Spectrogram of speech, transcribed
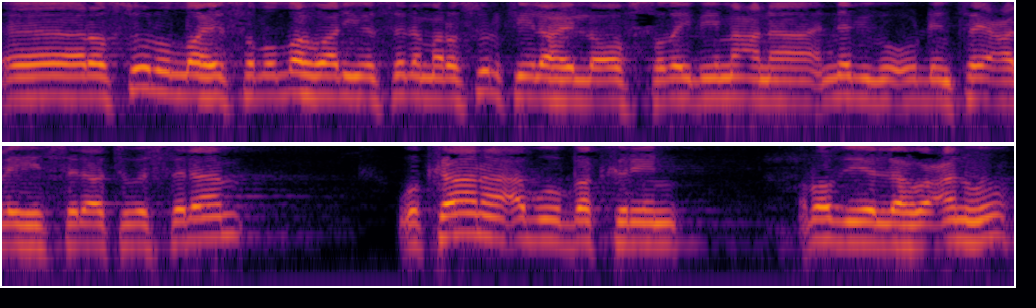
rasuulu llahi sala allahu aleyh wasalam rasuulkii ilaahay la oofsaday bimacnaa nebigu uu dhintay calayhi asalaatu wasalaam wa kaana abu bakrin radia allahu canhu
